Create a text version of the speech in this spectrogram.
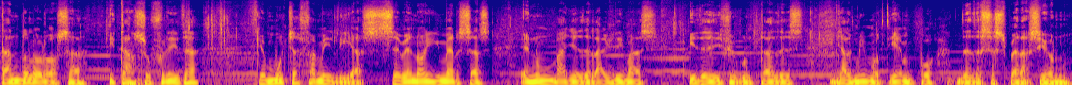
tan dolorosa y tan sufrida que muchas familias se ven hoy inmersas en un valle de lágrimas y de dificultades y al mismo tiempo de desesperación.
